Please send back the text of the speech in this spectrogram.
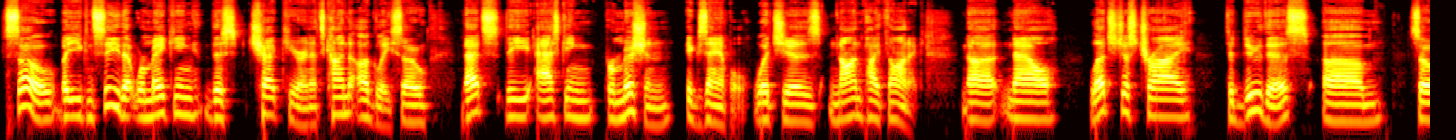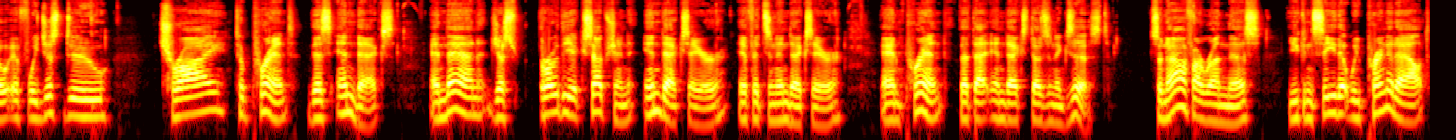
so, but you can see that we're making this check here and it's kind of ugly. So that's the asking permission example, which is non-Pythonic. Uh, now, let's just try to do this. Um, so if we just do try to print this index and then just throw the exception index error if it's an index error and print that that index doesn't exist. So now if I run this, you can see that we printed out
